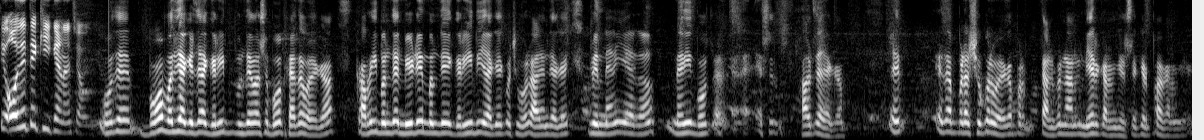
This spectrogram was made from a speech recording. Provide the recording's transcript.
ਤੇ ਉਹਦੇ ਤੇ ਕੀ ਕਹਿਣਾ ਚਾਹੋਗੇ? ਉਹਦੇ ਬਹੁਤ ਵਧੀਆ ਕੀਤਾ ਗਰੀਬ ਬੰਦੇ ਵਾਸਤੇ ਬਹੁਤ ਫਾਇਦਾ ਹੋਏਗਾ। ਕਾਫੀ ਬੰਦੇ ਮੀਡੀਅਮ ਬੰਦੇ ਗਰੀਬ ਵੀ ਹੈਗੇ ਕੁਝ ਹੋਰ ਆ ਜਾਂਦੇ ਹੈਗੇ। ਜਿਵੇਂ ਮੈਂ ਵੀ ਹੈਗਾ ਮੈਂ ਵੀ ਬਹੁਤ ਅ, ਅ, ਇਸ ਹਾਲਤ 'ਚ ਹੈਗਾ। ਇਹ ਇਹਦਾ ਬੜਾ ਸ਼ੁਕਰ ਹੋਏਗਾ ਪਰ ਧੰਨ ਨਾਨਕ ਮਿਹਰ ਕਰਨਗੇ ਇਸ ਤੇ ਕਿਰਪਾ ਕਰਨਗੇ।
